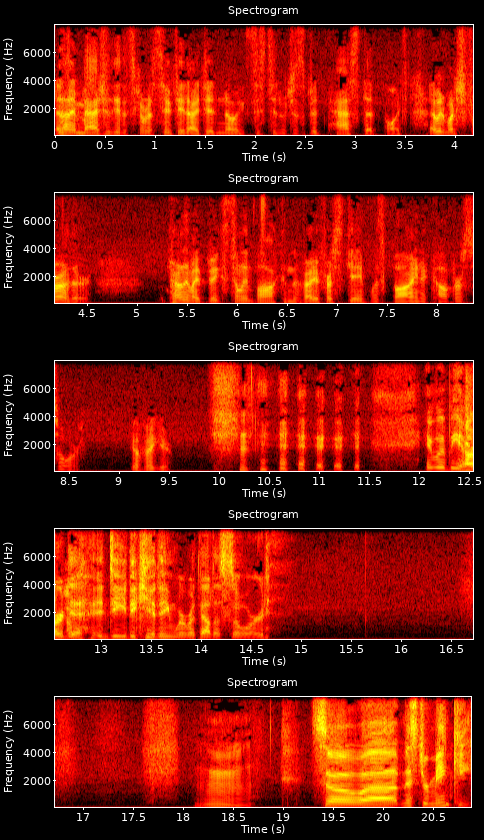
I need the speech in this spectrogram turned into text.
And then I magically discovered a safe data I didn't know existed, which is a bit past that point. I went much further. Apparently, my big stumbling block in the very first game was buying a copper sword. Go figure. it would be hard to indeed to get anywhere without a sword. Hmm. So, uh, Mr. Moehnke,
